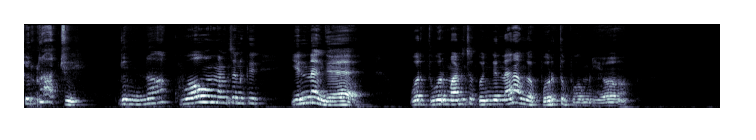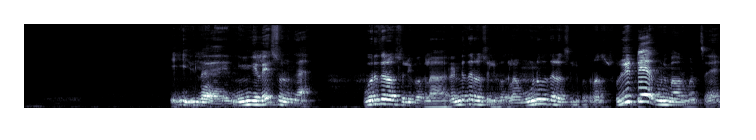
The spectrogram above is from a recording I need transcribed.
என்னாச்சு? என்ன கோவம் மனுஷனுக்கு? என்னங்க? ஒரு ஒரு மனுஷன் கொஞ்ச நேரம் அவங்க பொறுத்து போக முடியும். இல்லை நீங்களே சொல்லுங்கள் ஒரு தடவை சொல்லி பார்க்கலாம் ரெண்டு தடவை சொல்லி பார்க்கலாம் மூணு தடவை சொல்லி பார்க்கலாம் சொல்லிகிட்டே இருக்க முடியுமா ஒரு மனுஷன்?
